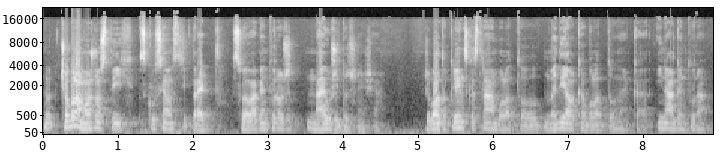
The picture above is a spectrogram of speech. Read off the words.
No, čo bola možnosť tých skúseností pred svojou agentúrou, že najužitočnejšia? Že bola to klientská strana, bola to mediálka, bola to nejaká iná agentúra?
